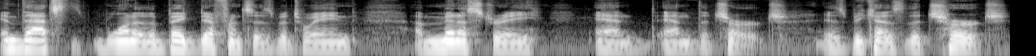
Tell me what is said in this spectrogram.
And that's one of the big differences between a ministry and and the church is because the church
